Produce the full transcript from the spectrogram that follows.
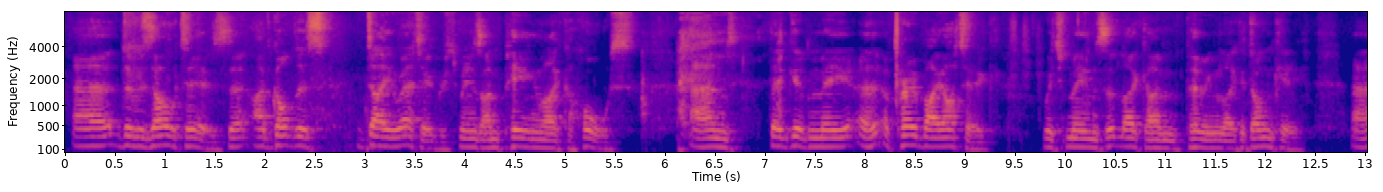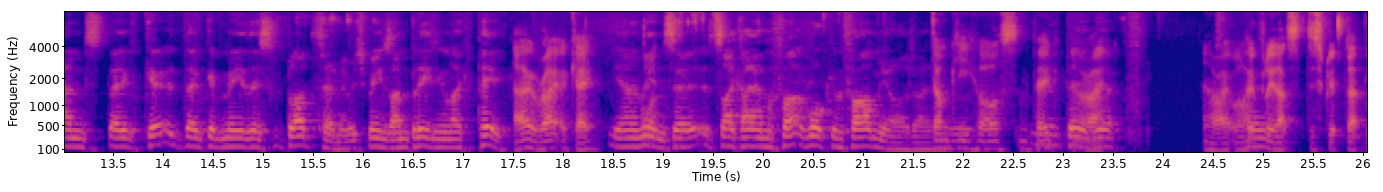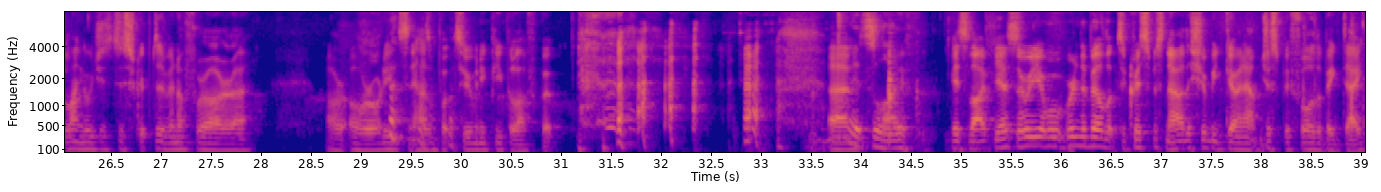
uh, the result is that I've got this diuretic, which means I'm peeing like a horse, and they give me a, a probiotic, which means that like I'm pooing like a donkey, and they've gi- they've given me this blood thinner, which means I'm bleeding like a pig. Oh, right, okay. You know what I mean? So it's like I am a, fa- walking farmyard. I am. Donkey, horse, and pig. Pig, all right, yeah. all right. Well, hopefully that's descript that language is descriptive enough for our uh, our, our audience, and it hasn't put too many people off. But um, It's life. It's life, yeah. So we, we're in the build up to Christmas now. This should be going out just before the big day.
